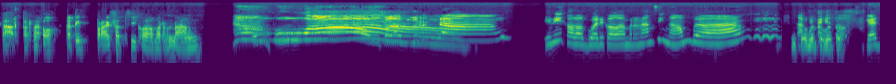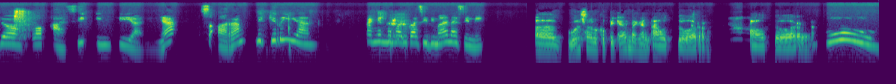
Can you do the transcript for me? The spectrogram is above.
ah, pernah. Oh, tapi private sih kolam renang. Wow, kolam berenang. ini kalau gua di kolam renang sih ngambang Betul, betul, pengen betul. tahu juga dong lokasi impiannya seorang Niki Rian pengen memadu kasih di mana sih Nik? Eh, gue selalu kepikiran pengen outdoor. Outdoor. Uh,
